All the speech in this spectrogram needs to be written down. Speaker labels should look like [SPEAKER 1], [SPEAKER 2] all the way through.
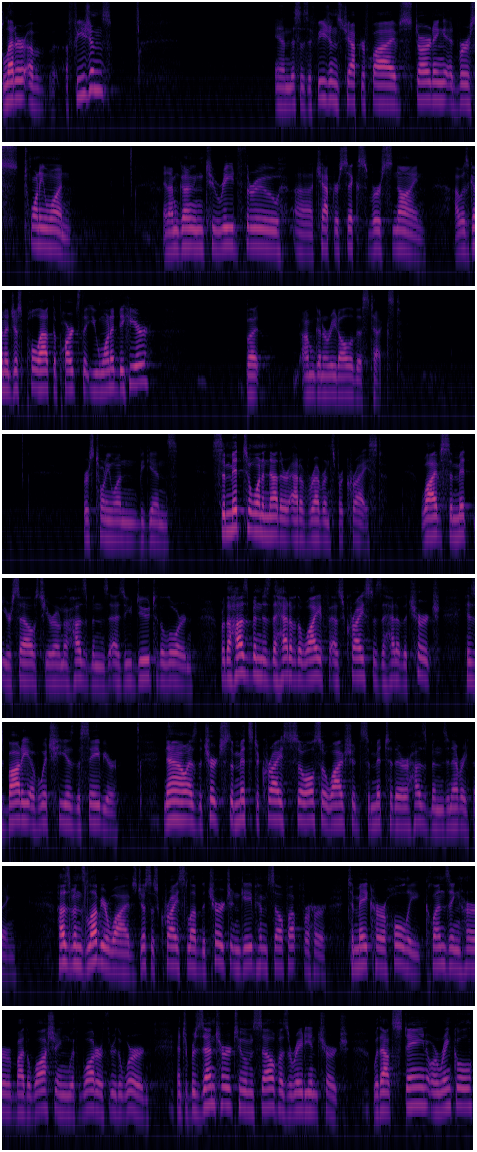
[SPEAKER 1] letter of Ephesians. And this is Ephesians chapter 5, starting at verse 21. And I'm going to read through uh, chapter 6, verse 9. I was going to just pull out the parts that you wanted to hear, but I'm going to read all of this text. Verse 21 begins Submit to one another out of reverence for Christ. Wives, submit yourselves to your own husbands as you do to the Lord. For the husband is the head of the wife, as Christ is the head of the church, his body of which he is the Savior. Now, as the church submits to Christ, so also wives should submit to their husbands in everything. Husbands, love your wives, just as Christ loved the church and gave himself up for her, to make her holy, cleansing her by the washing with water through the word, and to present her to himself as a radiant church, without stain or wrinkle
